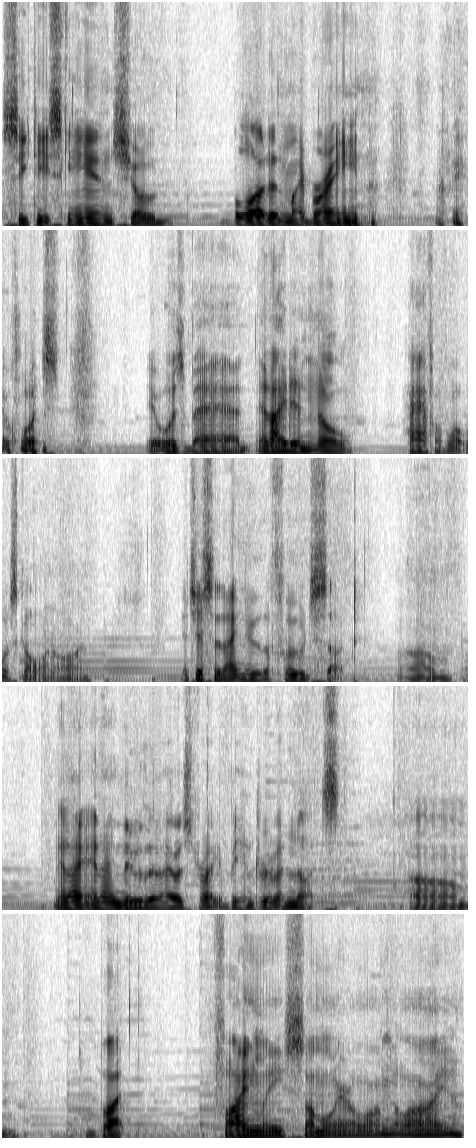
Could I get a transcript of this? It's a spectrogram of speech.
CT scans showed blood in my brain. it was it was bad, and I didn't know half of what was going on. It's just that I knew the food sucked. Um, and I and I knew that I was being driven nuts. Um, but finally, somewhere along the line,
